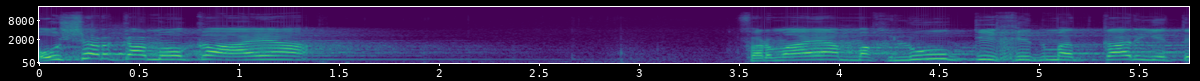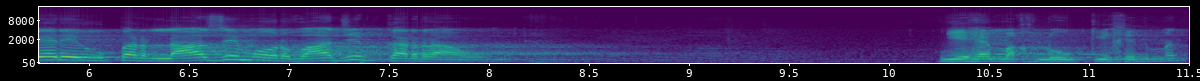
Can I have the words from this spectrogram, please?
उशर का मौका आया। फरमाया, मखलूक की खिदमत कर, ये तेरे ऊपर लाजिम और वाजिब कर रहा हूँ यह है मखलूक की खिदमत।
